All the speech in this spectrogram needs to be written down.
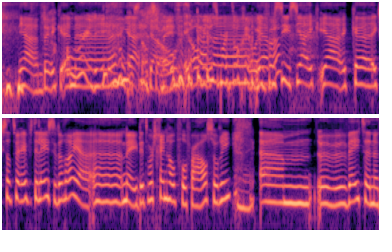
ja, ik, en, oh, really? uh, ja, is ja, nee, het is obvious, kan, maar toch heel Ja, even. precies. Ja, ik, ja ik, ik zat weer even te lezen. Ik dacht, oh ja, nee, dit wordt geen hoopvol verhaal, sorry. Nee. Um, we weten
